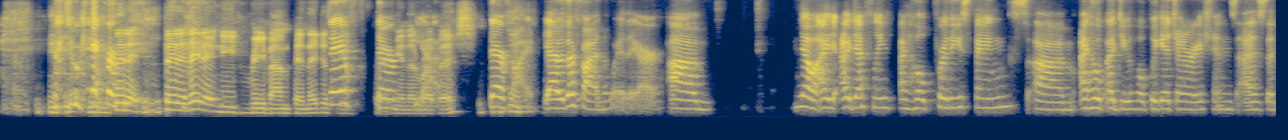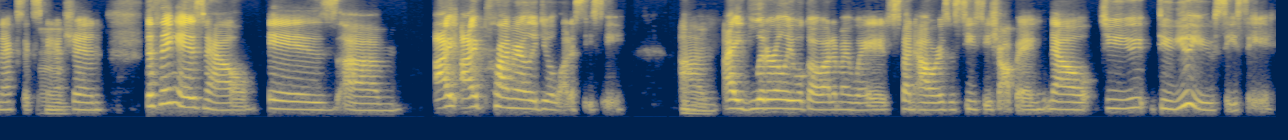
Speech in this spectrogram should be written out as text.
I don't care. they, don't, they, they don't need revamping. They just They're- they're- in the yeah. rubbish. They're fine. Yeah, they're fine the way they are. Um no, I I definitely I hope for these things. Um I hope I do hope we get generations as the Mm. next expansion. The thing is now is um I I primarily do a lot of CC. Um, Mhm. I literally will go out of my way to spend hours with CC shopping. Now, do you do you use CC?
